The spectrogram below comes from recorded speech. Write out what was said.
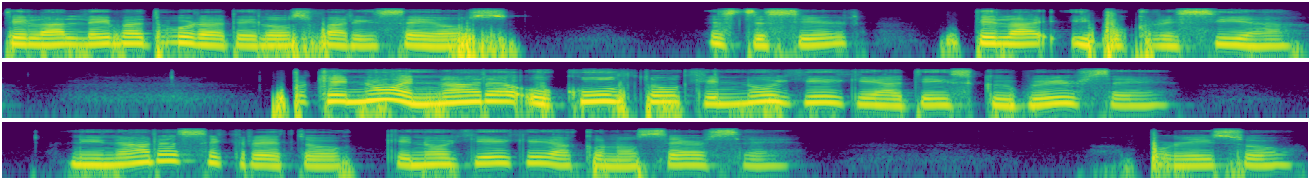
de la levadura de los fariseos, es decir, de la hipocresía, porque no hay nada oculto que no llegue a descubrirse ni nada secreto que no llegue a conocerse. Por eso,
